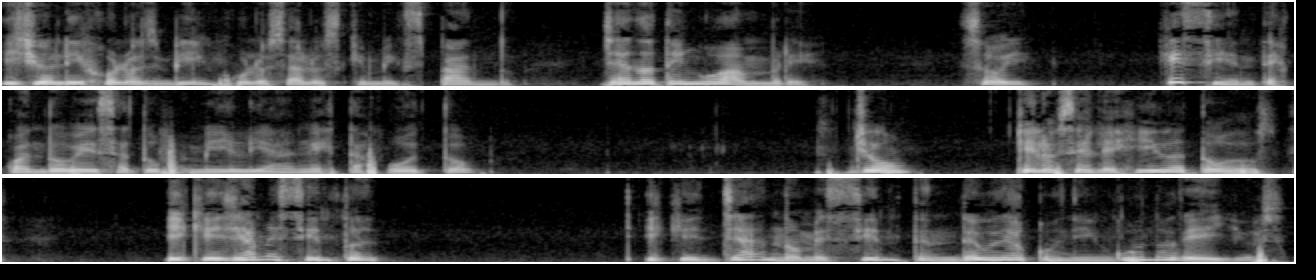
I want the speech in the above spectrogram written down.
y yo elijo los vínculos a los que me expando. Ya no tengo hambre. Soy. ¿Qué sientes cuando ves a tu familia en esta foto? Yo, que los he elegido a todos, y que ya me siento y que ya no me siento en deuda con ninguno de ellos.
